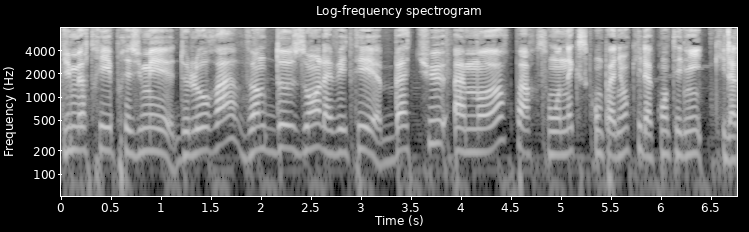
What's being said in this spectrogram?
du meurtrier présumé de Laura. 22 ans, elle avait été battue à mort par son ex-compagnon qui l'a contraigné, qui l'a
